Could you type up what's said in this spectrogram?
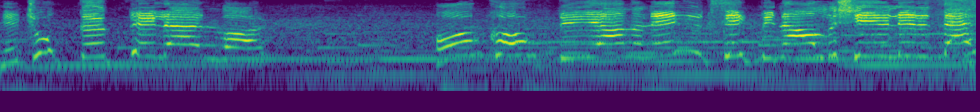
ne çok gökdelen var. Hong Kong dünyanın en yüksek binalı şehirlerinden.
